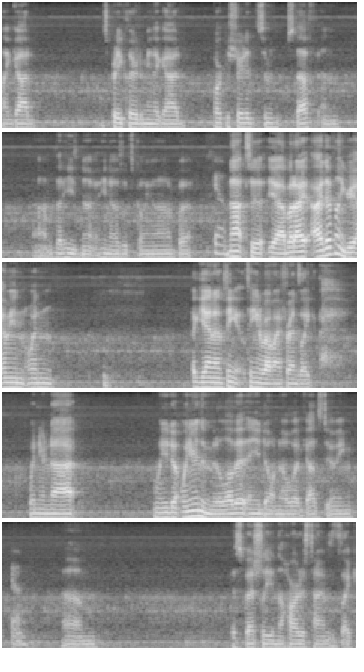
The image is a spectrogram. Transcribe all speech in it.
Like God, it's pretty clear to me that God orchestrated some stuff and um, that He's know He knows what's going on. But yeah not to yeah but i i definitely agree i mean when again i'm thinking thinking about my friends like when you're not when you don't when you're in the middle of it and you don't know what god's doing yeah um especially in the hardest times it's like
